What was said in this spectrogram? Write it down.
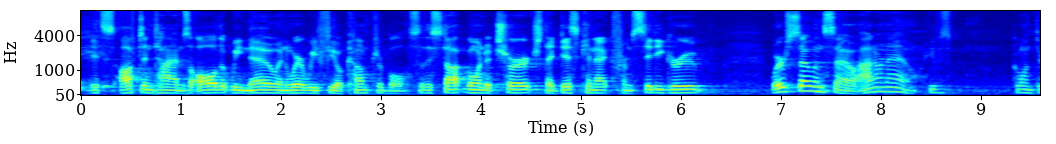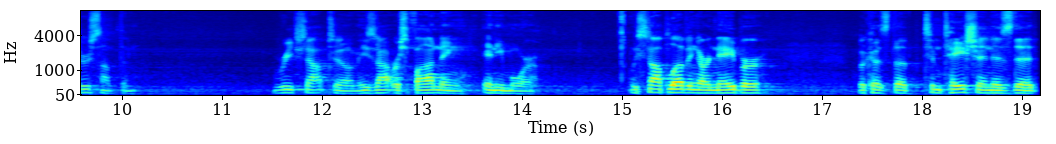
it's oftentimes all that we know and where we feel comfortable. So they stop going to church, they disconnect from city group. Where's so and so? I don't know. He was going through something reached out to him. He's not responding anymore. We stop loving our neighbor because the temptation is that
